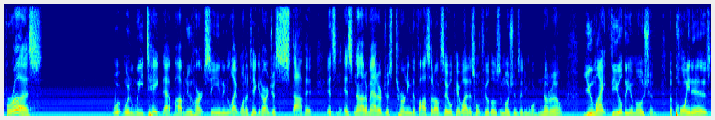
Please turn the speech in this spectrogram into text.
for us, when we take that Bob Newhart scene and like want to take it hard and just stop it, it's it's not a matter of just turning the faucet off say, okay, well, I just won't feel those emotions anymore. No, no, no. You might feel the emotion. The point is,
